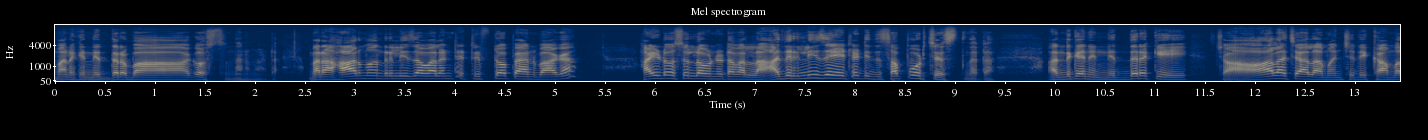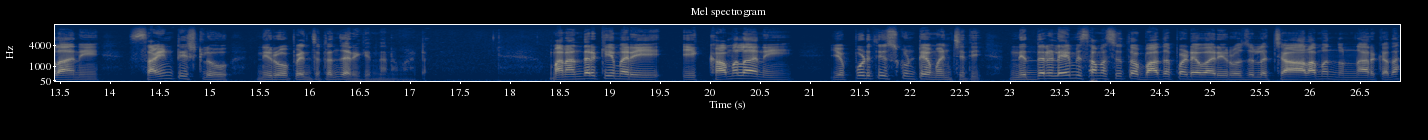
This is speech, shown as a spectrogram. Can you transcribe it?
మనకి నిద్ర బాగా వస్తుందన్నమాట. మరి ఆ హార్మోన్ రిలీజ్ అవ్వాలంటే ట్రిప్టోపాన్ బాగా హై డోసుల్లో ఉండటం వల్ల అది రిలీజ్ అయ్యేటట్టు ఇది సపోర్ట్ చేస్తుందట. అందుకని నిద్రకి చాలా చాలా మంచిది కమల అని సైంటిస్టులు నిరూపించటం జరిగిందనమాట మనందరికీ మరి ఈ కమలాని ఎప్పుడు తీసుకుంటే మంచిది? నిద్రలేమి సమస్యతో బాధపడేవారు ఈ రోజుల్లో చాలామంది ఉన్నారు కదా.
